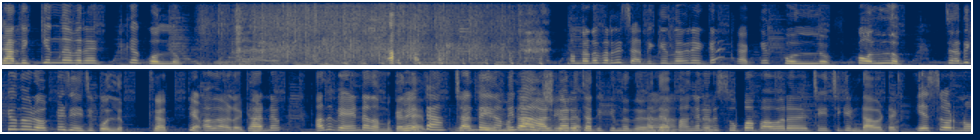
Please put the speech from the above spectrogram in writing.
ചതിക്കുന്നവരൊക്കെ കൊല്ലും. ഒന്നുകൂടെ പറഞ്ഞ് ചതിക്കുന്നവരൊക്കെ ഒക്കെ കൊല്ലും. കൊല്ലും. ചതിക്കുന്നവരൊക്കെ ചേച്ചി കൊല്ലും. സത്യം. അതാണ്. കാരണം അത് വേണ്ട നമുക്ക് അല്ലേ? ചതി നമുക്ക് ആൾക്കാരെ ചതിക്കുന്നത് അതെ അപ്പൊ അങ്ങനെ ഒരു സൂപ്പർ പവർ ചേച്ചിക്ക് ഉണ്ടാവട്ടെ. യെസ് ഓർ നോ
